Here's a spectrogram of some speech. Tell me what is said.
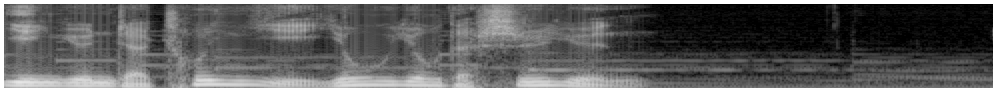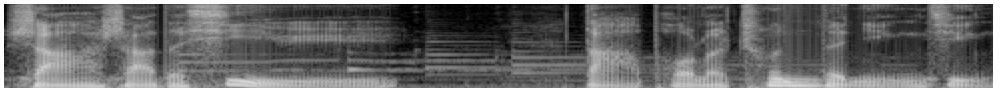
氤氲着春意悠悠的诗韵。沙沙的细雨，打破了春的宁静。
